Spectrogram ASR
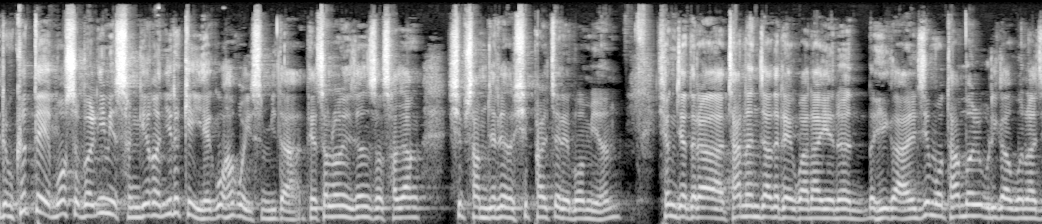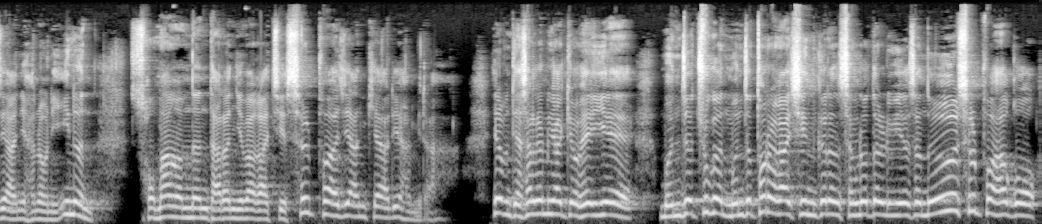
여러분 그때의 모습을 이미 성경은 이렇게 예고하고 있습니다. 데살로니전서 4장 13절에서 18절에 보면 형제들아 자는 자들에 관하여는 너희가 알지 못함을 우리가 원하지 아니하노니 이는 소망 없는 다른 이와 같이 슬퍼하지 않게 하려 함이라. 여러분 데살로니가 교회에 먼저 죽은 먼저 돌아가신 그런 성도들을 위해서 늘 슬퍼하고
